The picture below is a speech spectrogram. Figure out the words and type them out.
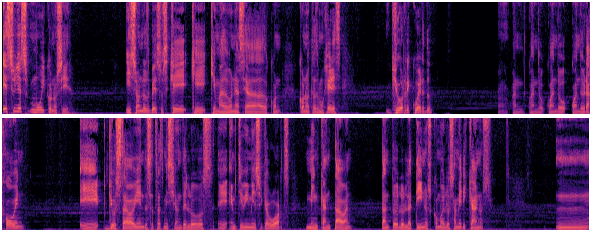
Eso ya es muy conocido. Y son los besos que, que, Madonna se ha dado con, con otras mujeres. Yo recuerdo cuando, cuando, cuando, era joven, eh, yo estaba viendo esa transmisión de los eh, MTV Music Awards. Me encantaban, tanto de los latinos como de los americanos. Mm,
